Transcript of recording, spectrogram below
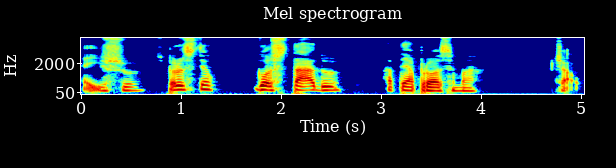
É isso. Espero que vocês tenham gostado. Até a próxima. Ciao.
